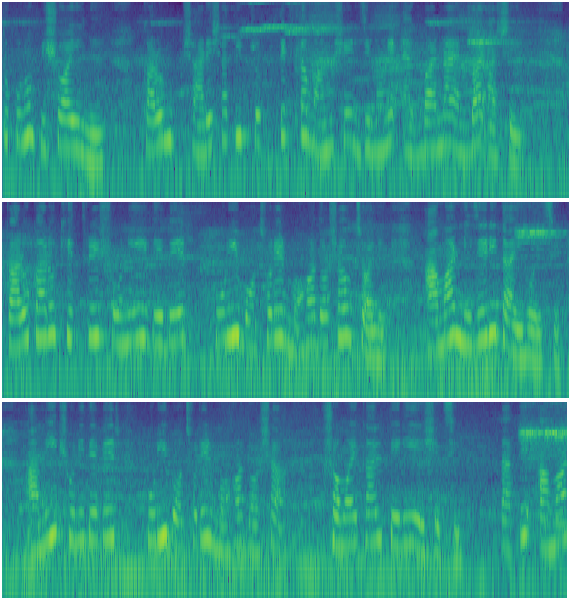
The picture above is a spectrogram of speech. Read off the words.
তো কোনো বিষয়ই নেই। কারণ সাড়ে সাতি প্রত্যেকটা মানুষের জীবনে একবার না একবার আসেই কারও কারও ক্ষেত্রে শনি দেবের কুড়ি বছরের মহাদশাও চলে। আমার নিজেরই তাই হয়েছে। আমি শনিদেবের কুড়ি বছরের মহাদশা সময়কাল পেরিয়ে এসেছি। তাতে আমার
